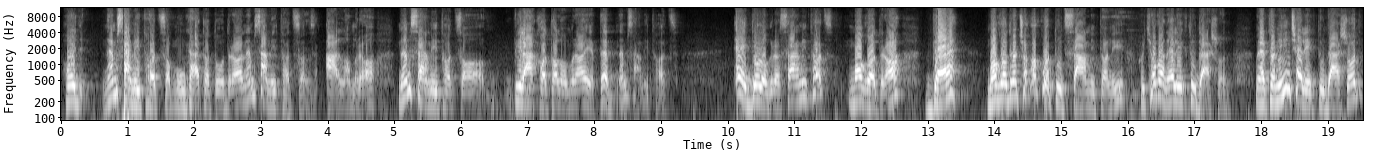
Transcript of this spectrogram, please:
hogy nem számíthatsz a munkáltatódra, nem számíthatsz az államra, nem számíthatsz a világhatalomra, érted? nem számíthatsz. Egy dologra számíthatsz magadra de magadra csak akkor tudsz számítani hogyha van elég tudásod. Mert ha nincs elég tudásod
